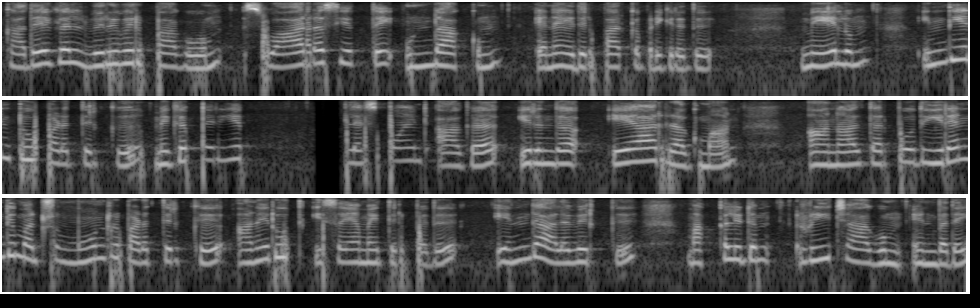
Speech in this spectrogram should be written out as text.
கதைகள் விறுவிறுப்பாகவும் சுவாரஸ்யத்தை உண்டாக்கும் என எதிர்பார்க்கப்படுகிறது. மேலும் இந்தியன் டூ படத்திற்கு மிகப்பெரிய ப்ளஸ் பாயிண்ட் ஆக இருந்த ஏஆர் ரகுமான் ஆனால் தற்போது இரண்டு மற்றும் மூன்று படத்திற்கு அனிருத் இசையமைத்திருப்பது எந்த அளவிற்கு மக்களிடம் ரீச் ஆகும் என்பதை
